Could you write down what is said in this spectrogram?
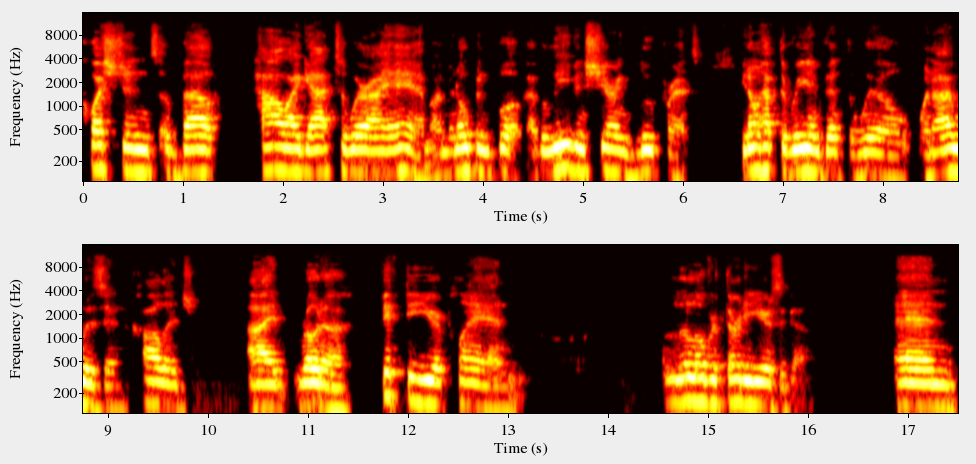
questions about how I got to where I am. I'm an open book. I believe in sharing blueprints. You don't have to reinvent the wheel. When I was in college, I wrote a 50 year plan a little over 30 years ago and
